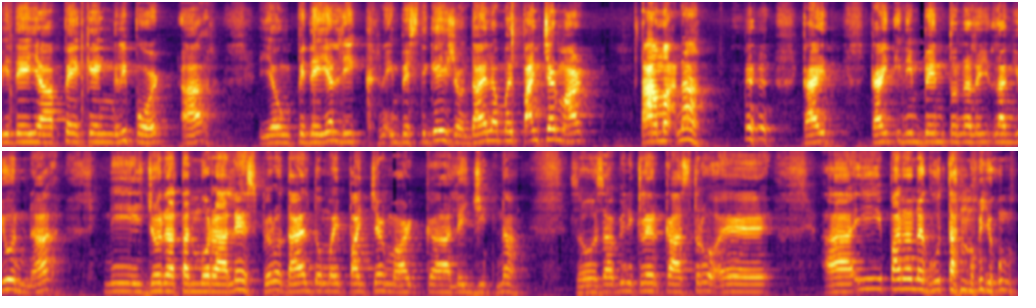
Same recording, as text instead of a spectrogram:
PDEA Peking report, ah, yung PDEA leak na investigation dahil lang may puncher mark, tama na. kahit kahit inimbento na lang yun ha, ni Jonathan Morales pero dahil doon may puncher mark ah, legit na so sabi ni Claire Castro eh ah, ipananagutan mo yung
